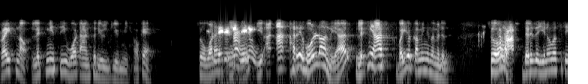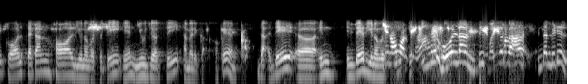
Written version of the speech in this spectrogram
right now, let me see what answer you will give me. Okay. So what I'm There is no saying any- you, I, I, Arey, hold on, yaar. Let me ask why you're coming in the middle. So there is a university called Seton Hall University in New Jersey, America. Okay. The, they uh, in in their university. You know one thing? Hold on. See why you're are- in the middle.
